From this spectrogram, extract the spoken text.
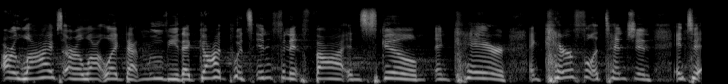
Our lives are a lot like that movie, that God puts infinite thought and skill and care and careful attention into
